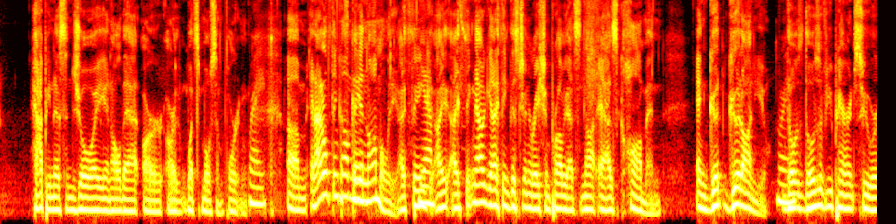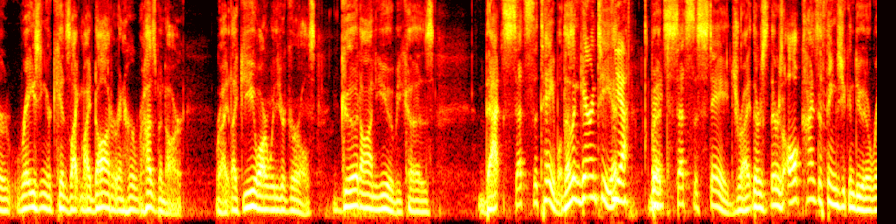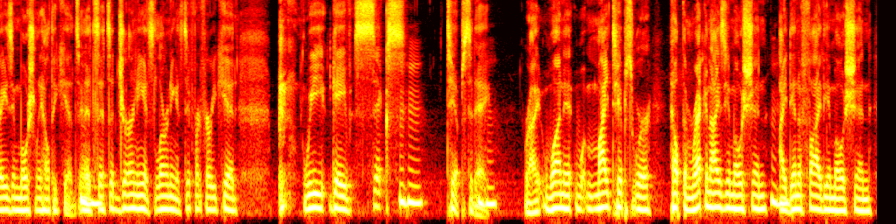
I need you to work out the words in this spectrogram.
happiness and joy and all that are are what's most important Right. um, and I don't think I'm the anomaly. I think Yeah. I, I think now again I think this generation probably that's not as common. And good good on you. Right. Those those of you parents who are raising your kids like my daughter and her husband are, right? Like you are with your girls. Good on you because that sets the table. Doesn't guarantee it. Yeah, But right. it sets the stage, right? There's there's all kinds of things you can do to raise emotionally healthy kids. And it's Mm-hmm. it's a journey, it's learning, it's different for every kid we gave 6 Mm-hmm. tips today, right? One, it, my tips were help them recognize the emotion, Mm-hmm. identify the emotion,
